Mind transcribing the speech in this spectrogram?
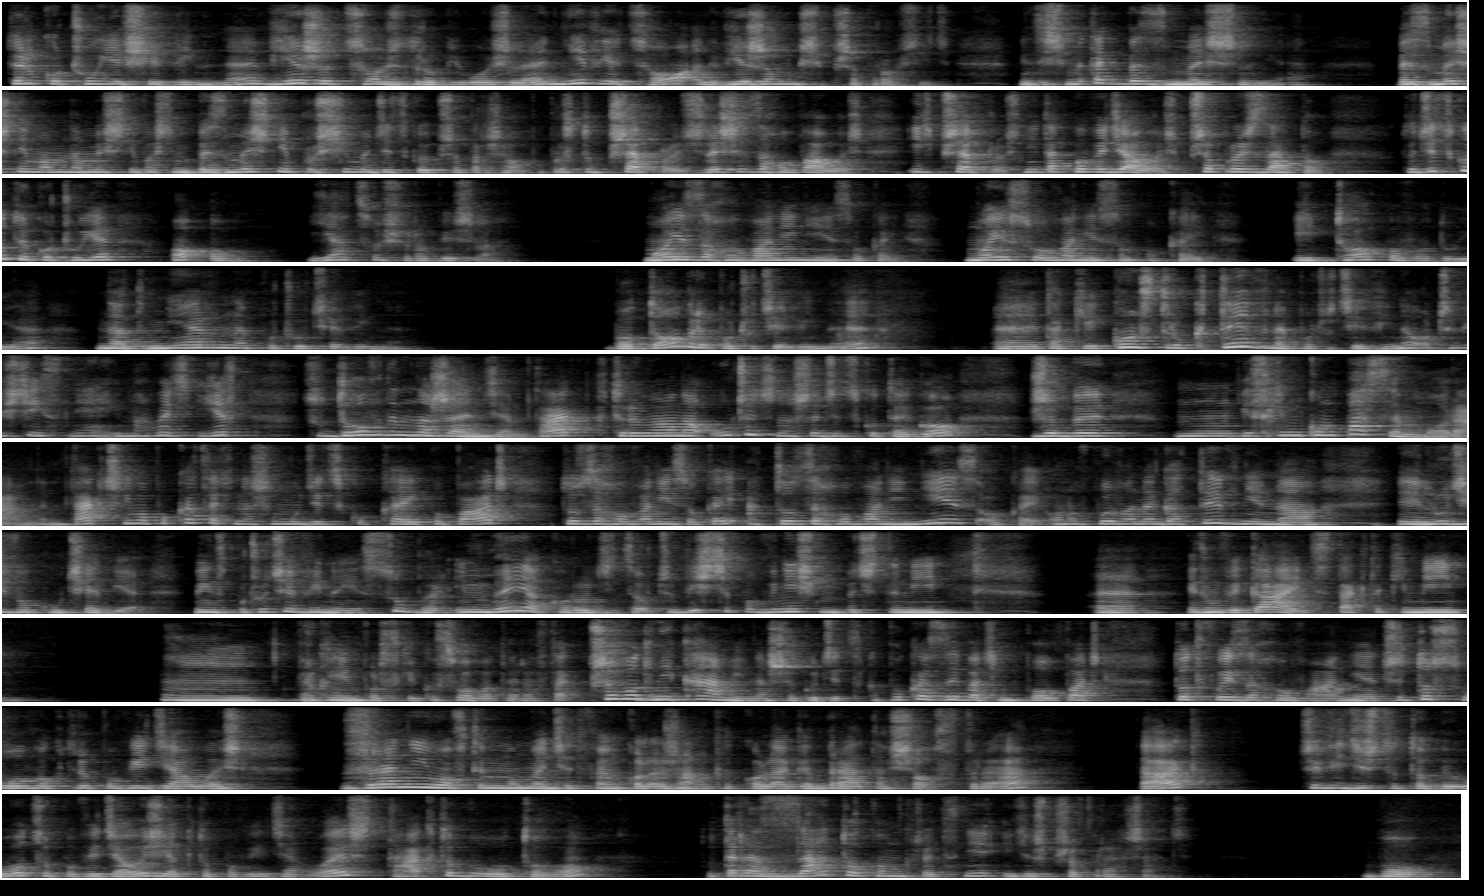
tylko czuje się winne, wie, że coś zrobiło źle, nie wie co, ale wie, że musi przeprosić. Więc jeśli my tak bezmyślnie, bezmyślnie mam na myśli, właśnie bezmyślnie prosimy dziecko i przepraszało, po prostu przeproś, źle się zachowałeś, idź przeproś, nie tak powiedziałeś, przeproś za to, to dziecko tylko czuje, o, o, ja coś robię źle. Moje zachowanie nie jest ok, moje słowa nie są ok. I to powoduje nadmierne poczucie winy. Bo dobre poczucie winy, e, takie konstruktywne poczucie winy, oczywiście istnieje i ma być, jest cudownym narzędziem, tak? które ma nauczyć nasze dziecko tego, żeby mm, jest takim kompasem moralnym, tak? Czyli ma pokazać naszemu dziecku, ok, popatrz, to zachowanie jest ok, a to zachowanie nie jest ok. Ono wpływa negatywnie na y, ludzi wokół ciebie, więc poczucie winy jest super. I my jako rodzice oczywiście powinniśmy być tymi, e, ja to mówię guides, tak? Takimi mm, brakuje mi polskiego słowa teraz, tak, przewodnikami naszego dziecka, pokazywać im, popatrz, to Twoje zachowanie, czy to słowo, które powiedziałeś, zraniło w tym momencie Twoją koleżankę, kolegę, brata, siostrę, tak? Czy widzisz, co to było, co powiedziałeś, jak to powiedziałeś? Tak, to było to. To teraz za to konkretnie idziesz przepraszać. Bo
